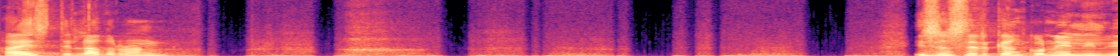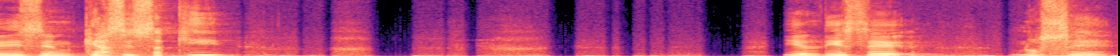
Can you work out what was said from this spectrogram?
A este ladrón. Y se acercan con él y le dicen, ¿qué haces aquí? Y él dice, no sé.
